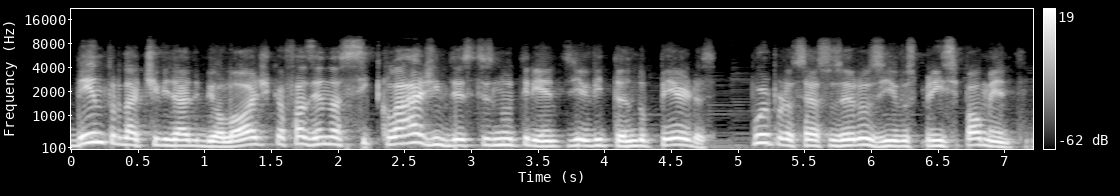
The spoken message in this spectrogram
dentro da atividade biológica, fazendo a ciclagem destes nutrientes e evitando perdas, por processos erosivos principalmente.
